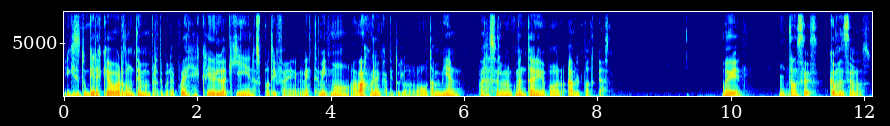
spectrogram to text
Y que si tú quieres que aborde un tema en particular, puedes escribirlo aquí en Spotify, en este mismo, abajo en el capítulo, o también puedes hacerlo en un comentario por Apple Podcast. Muy bien, entonces, comencemos.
